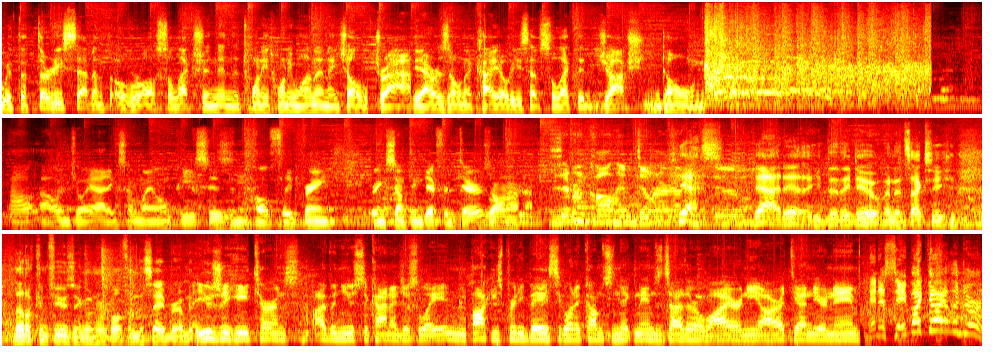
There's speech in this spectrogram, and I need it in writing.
With the 37th overall selection in the 2021 NHL Draft, the Arizona Coyotes have selected Josh Doan. I'll, I'll enjoy adding some of my own pieces and hopefully bring bring something different to Arizona. Does everyone call him Doaner? Yes. Yeah, it is. They do, and it's actually a little confusing when we're both in the same room. Usually he turns. I've been used to kind of just waiting. Hockey's pretty basic when it comes to nicknames. It's either a Y or an ER at the end of your name. And a save by Geilander.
